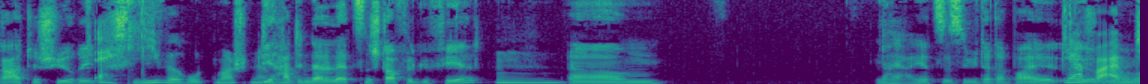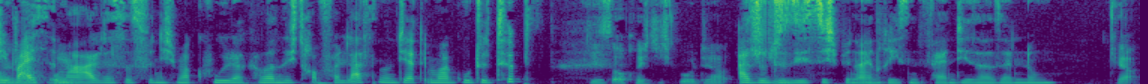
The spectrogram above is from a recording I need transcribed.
Ratejury. Ich liebe Ruth Moschner. Die hat in der letzten Staffel gefehlt. Mhm. Ähm, naja, jetzt ist sie wieder dabei. Ja, vor allem, die weiß immer alles. Das finde ich mal cool. Da kann man sich drauf verlassen und die hat immer gute Tipps. Die ist auch richtig gut, ja. Also du siehst, ich bin ein Riesenfan dieser Sendung. Ja.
